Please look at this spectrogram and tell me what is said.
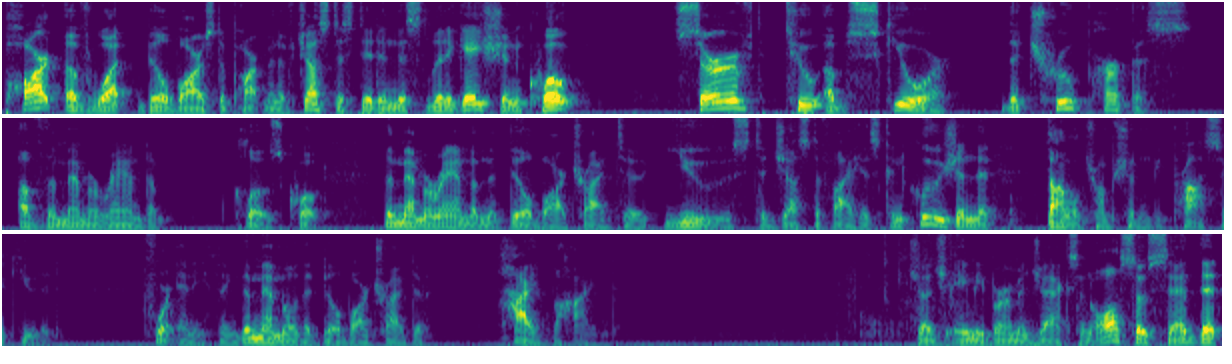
part of what Bill Barr's Department of Justice did in this litigation, quote, served to obscure the true purpose of the memorandum, close quote the memorandum that Bill Barr tried to use to justify his conclusion that Donald Trump shouldn't be prosecuted for anything. The memo that Bill Barr tried to hide behind. Judge Amy Berman Jackson also said that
